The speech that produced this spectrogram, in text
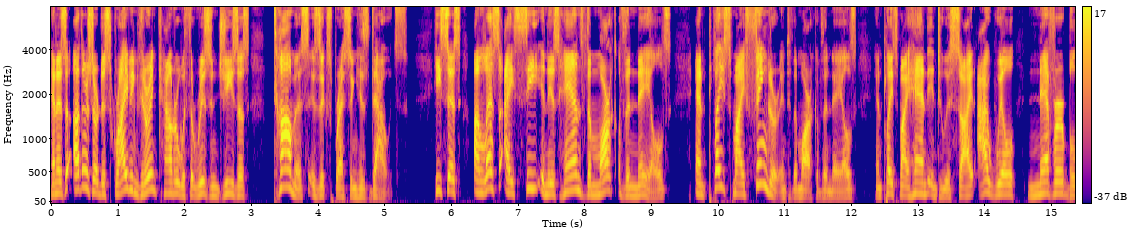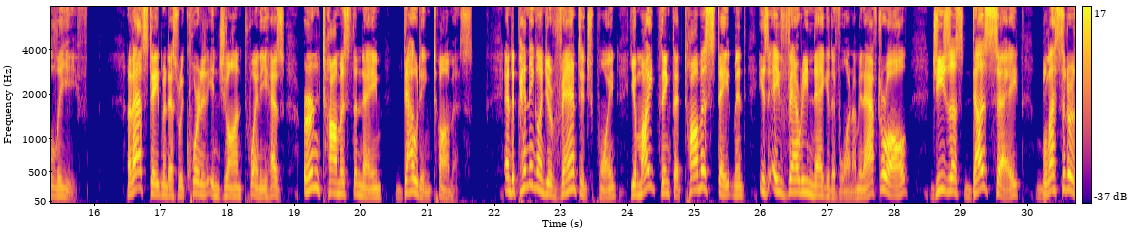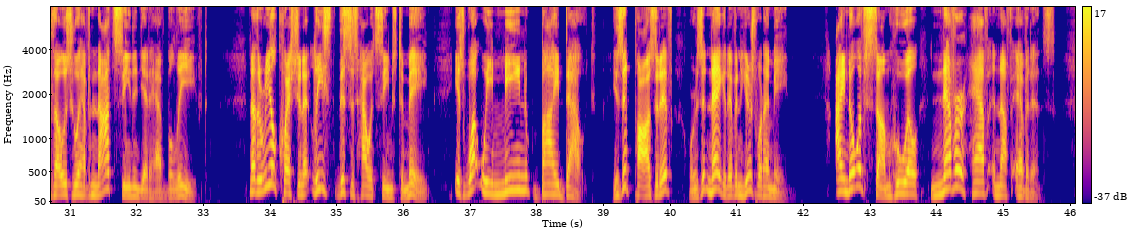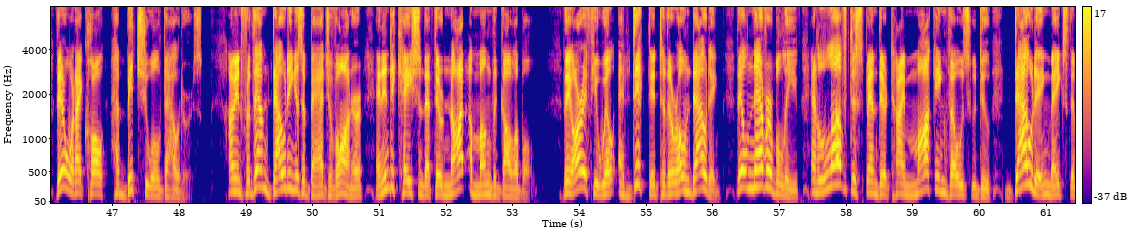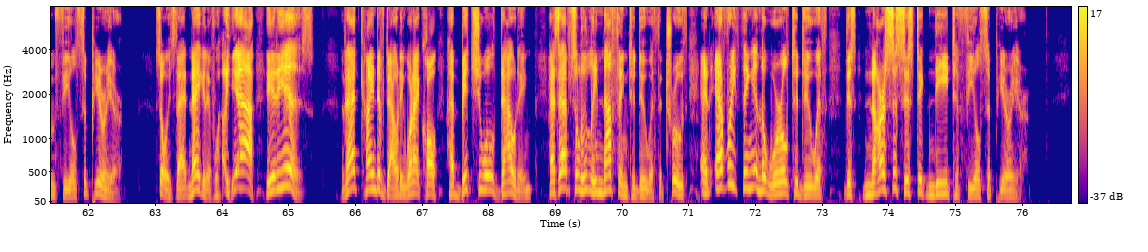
And as others are describing their encounter with the risen Jesus, Thomas is expressing his doubts. He says, Unless I see in his hands the mark of the nails, and place my finger into the mark of the nails, and place my hand into his side, I will never believe. Now, that statement, as recorded in John 20, has earned Thomas the name Doubting Thomas. And depending on your vantage point, you might think that Thomas' statement is a very negative one. I mean, after all, Jesus does say, Blessed are those who have not seen and yet have believed. Now, the real question, at least this is how it seems to me, is what we mean by doubt. Is it positive or is it negative? And here's what I mean I know of some who will never have enough evidence. They're what I call habitual doubters. I mean, for them, doubting is a badge of honor, an indication that they're not among the gullible. They are, if you will, addicted to their own doubting. They'll never believe and love to spend their time mocking those who do. Doubting makes them feel superior. So is that negative? Well, yeah, it is. That kind of doubting, what I call habitual doubting, has absolutely nothing to do with the truth and everything in the world to do with this narcissistic need to feel superior.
